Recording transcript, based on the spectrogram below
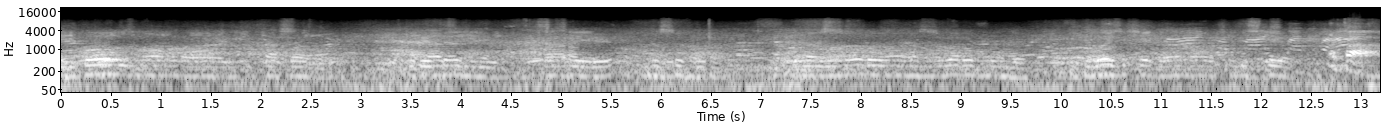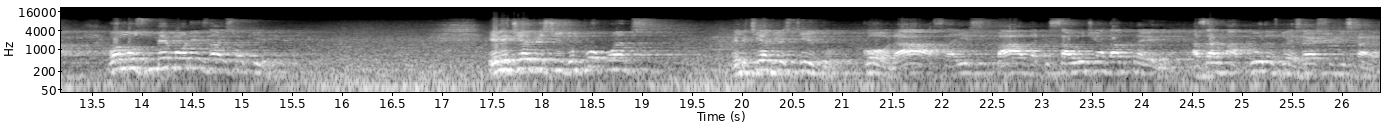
E todos morrem para favor, que saber do surro, da sua da sua profunda, depois de chegando ao filisteu. É. Vamos memorizar isso aqui. Ele tinha vestido um pouco antes, ele tinha vestido coraça, espada que Saúl tinha dado para ele, as armaduras do exército de Israel.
